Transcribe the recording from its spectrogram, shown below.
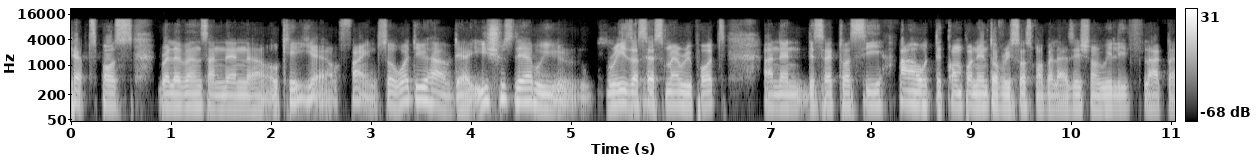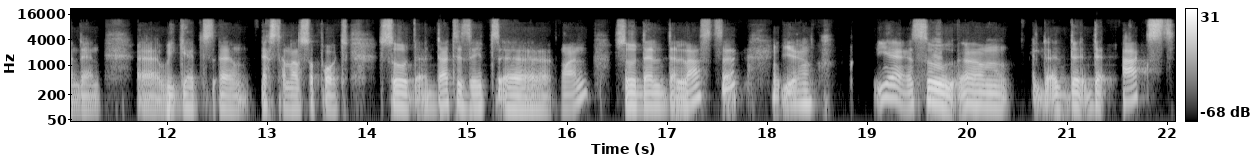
kept us relevance and then, uh, okay, yeah, fine. So what do you have? There are issues there. We raise assessment reports and then the sector see how the component of resource mobilization really flagged and then uh, we get um, external support. So th that is it, uh, one. So the, the last, uh, yeah, yeah. So um, the, the, the acts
